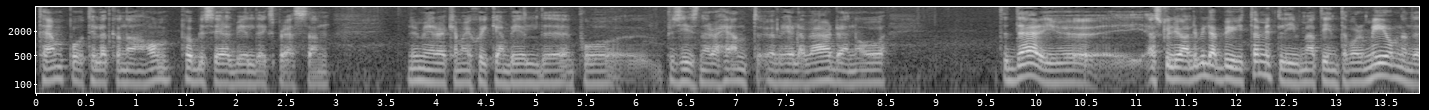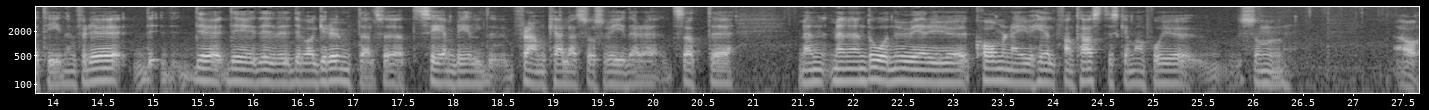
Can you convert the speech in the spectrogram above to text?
tempo till att kunna ha en publicerad bild i Expressen. Numera kan man ju skicka en bild eh, på precis när det har hänt över hela världen. Och det där är ju... Jag skulle ju aldrig vilja byta mitt liv med att inte vara med om den där tiden. För det, det, det, det, det var grymt alltså att se en bild framkallas och så vidare. Så att, eh, men, men ändå, nu är det ju... Kamerorna är ju helt fantastiska. Man får ju som... Ja,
